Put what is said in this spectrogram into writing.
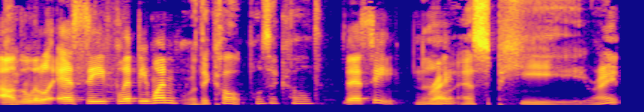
on the little SC flippy one. what they call? What was it called? The SC, No, right? SP, right?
